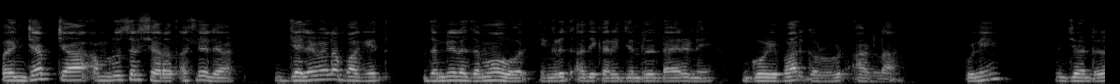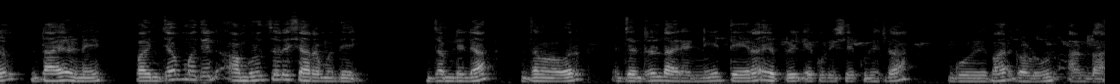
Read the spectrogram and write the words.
पंजाबच्या अमृतसर शहरात असलेल्या जालियनवाला बागेत जमलेल्या जमावावर इंग्रज अधिकारी जनरल डायरने गोळीबार घडवून आणला. कुणी? जनरल डायरने पंजाबमधील अमृतसर शहरामध्ये जमलेल्या जमावावर जनरल डायर यांनी तेरा एप्रिल एकोणीसशे एकोणीसला गोळीबार घडवून आणला.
